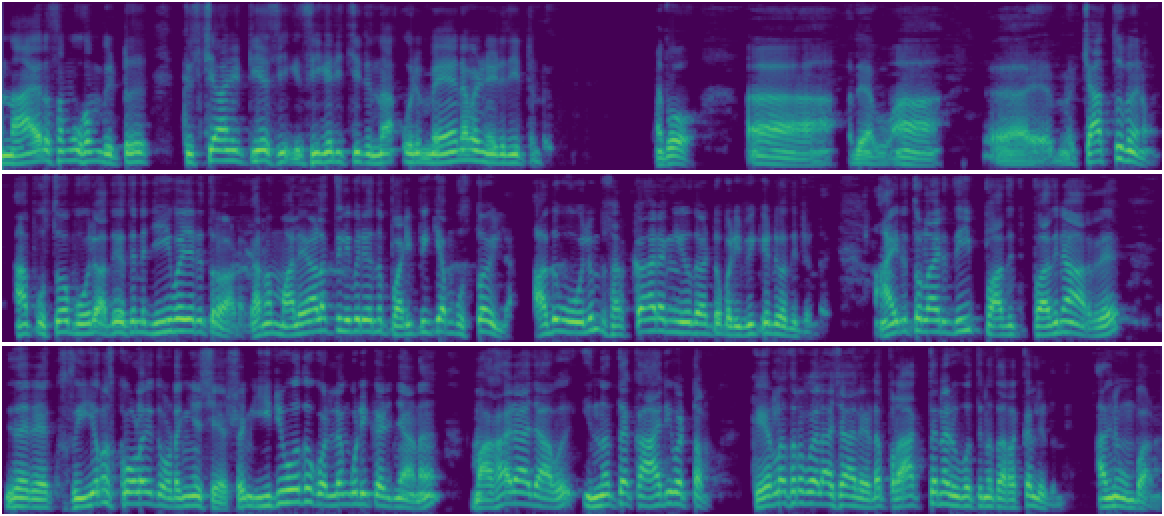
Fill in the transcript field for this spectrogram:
നായർ സമൂഹം വിട്ട് ക്രിസ്ത്യാനിറ്റിയെ സ്വീ- സ്വീകരിച്ചിരുന്ന ഒരു മേനവൻ എഴുതിയിട്ടുണ്ട്. അപ്പോൾ ചാത്തുമേനോൻ ആ പുസ്തകം പോലും അദ്ദേഹത്തിന്റെ ജീവചരിത്രമാണ്. കാരണം മലയാളത്തിൽ ഇവരെ ഒന്ന് പഠിപ്പിക്കാൻ പുസ്തകമില്ല. അതുപോലും സർക്കാർ അംഗീകൃതമായിട്ട് പഠിപ്പിക്കേണ്ടി വന്നിട്ടുണ്ട്. ആയിരത്തി തൊള്ളായിരത്തി പതി പതിനാറിൽ സി എം എസ് കോളേജ് തുടങ്ങിയ ശേഷം ഇരുപത് കൊല്ലം കൂടി കഴിഞ്ഞാണ് മഹാരാജാവ് ഇന്നത്തെ കാര്യവട്ടം കേരള സർവകലാശാലയുടെ പ്രാക്തന രൂപത്തിന് തറക്കല്ലിടുന്നത് അതിനു മുമ്പാണ്.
